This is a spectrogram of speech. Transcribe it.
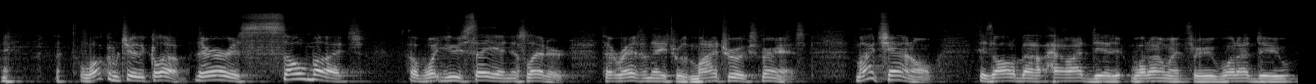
Welcome to the club. There is so much of what you say in this letter that resonates with my true experience. My channel is all about how I did it, what I went through, what I do.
